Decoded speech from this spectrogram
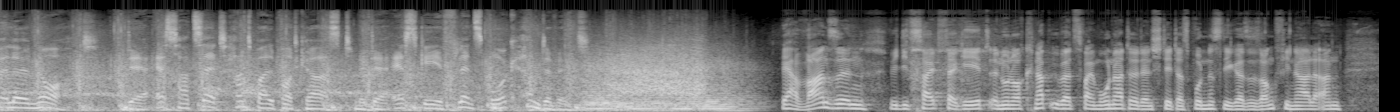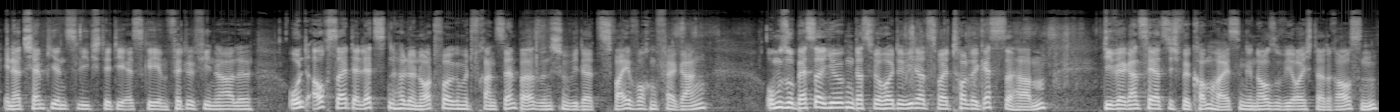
Hölle Nord, der SHZ Handball Podcast mit der SG Flensburg Handewitt. Ja, Wahnsinn, wie die Zeit vergeht. Nur noch knapp über zwei Monate, dann steht das Bundesliga-Saisonfinale an. In der Champions League steht die SG im Viertelfinale. Und auch seit der letzten Hölle Nord-Folge mit Franz Semper sind schon wieder zwei Wochen vergangen. Umso besser, Jürgen, dass wir heute wieder zwei tolle Gäste haben, die wir ganz herzlich willkommen heißen, genauso wie euch da draußen.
